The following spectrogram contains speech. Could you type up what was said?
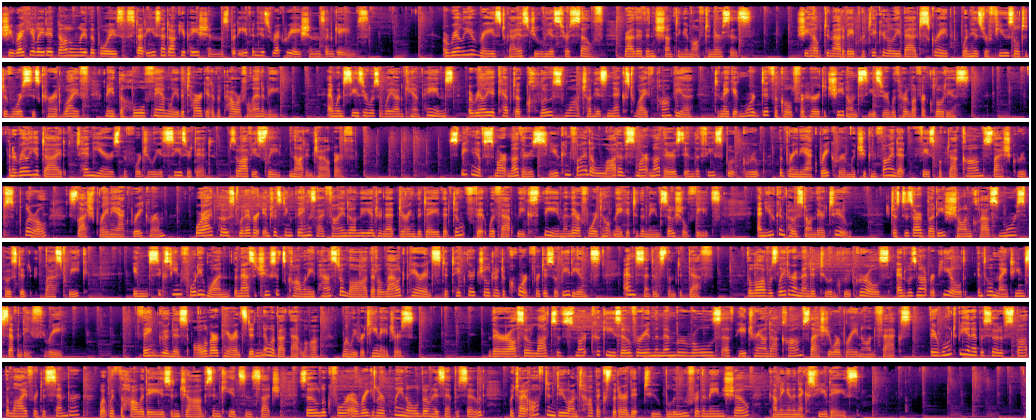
she regulated not only the boy's studies and occupations, but even his recreations and games. Aurelia raised Gaius Julius herself rather than shunting him off to nurses. She helped him out of a particularly bad scrape when his refusal to divorce his current wife made the whole family the target of a powerful enemy. And when Caesar was away on campaigns, Aurelia kept a close watch on his next wife, Pompeia, to make it more difficult for her to cheat on Caesar with her lover Claudius. And Aurelia died 10 years before Julius Caesar did, so obviously not in childbirth. Speaking of smart mothers, you can find a lot of smart mothers in the Facebook group The Brainiac Break Room, which you can find at facebook.com slash groups plural slash brainiac break room, where I post whatever interesting things I find on the internet during the day that don't fit with that week's theme and therefore don't make it to the main social feeds. And you can post on there too. Just as our buddy Sean Klaus Morse posted last week, in 1641, the Massachusetts colony passed a law that allowed parents to take their children to court for disobedience and sentence them to death. The law was later amended to include girls and was not repealed until 1973. Thank goodness all of our parents didn't know about that law when we were teenagers. There are also lots of smart cookies over in the member rolls of patreon.com slash yourbrainonfacts. There won't be an episode of Spot the Lie for December, what with the holidays and jobs and kids and such, so look for a regular plain old bonus episode, which I often do on topics that are a bit too blue for the main show, coming in the next few days.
